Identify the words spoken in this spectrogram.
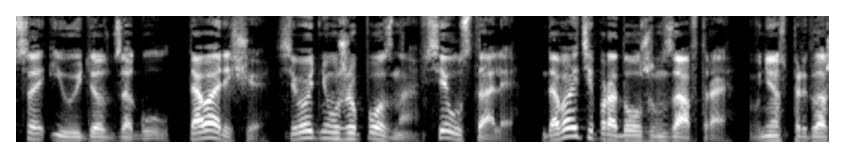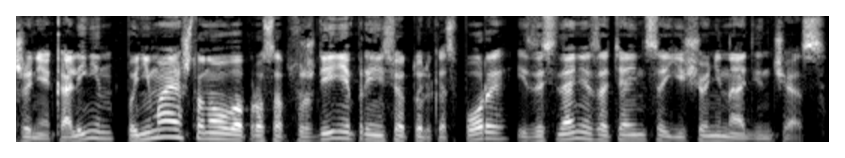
сорвется и уйдет в загул. «Товарищи, сегодня уже поздно, все устали. Давайте продолжим завтра», — внес предложение Калинин, понимая, что новый вопрос обсуждения принесет только споры, и заседание затянется еще не на один час.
